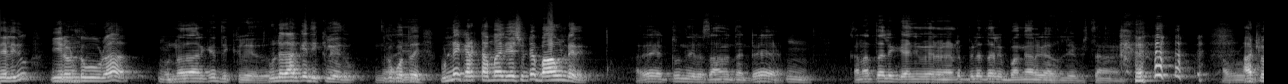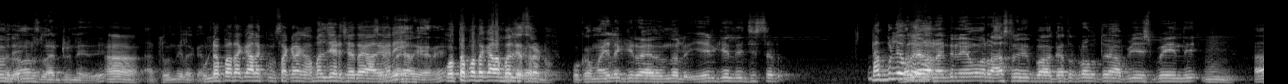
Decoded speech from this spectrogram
తెలీదు. ఈ రెండు కూడా ఉన్నదానికే దిక్కు లేదు. ఉన్నదానికే దిక్కు లేదు. ఇంకా కొత్తది. ఉండే కరెక్ట్ అమలు చేసి ఉంటే బాగుండేది. అదే ఎట్టుంది సామెత అంటే కన్నతల్లి గంజిపోయిన అంటే పిల్లతల్లి బంగారు గాజులు. పెద్ద మనుషులు అంటుండేది. అట్లుంది ఇలా. ఉన్న పథకాలకు సక్రంగా అమలు చేయడం చేత కాదు కానీ కొత్త పథకాలు అమలు చేస్తాడు ఒక మహిళకి ఇరవై ఐదు వందలు ఏడికెళ్ళి తెచ్చిస్తాడు? డబ్బులు అంటేనేమో రాష్ట్రం గత ప్రభుత్వం అప్పు చేసిపోయింది ఆ,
